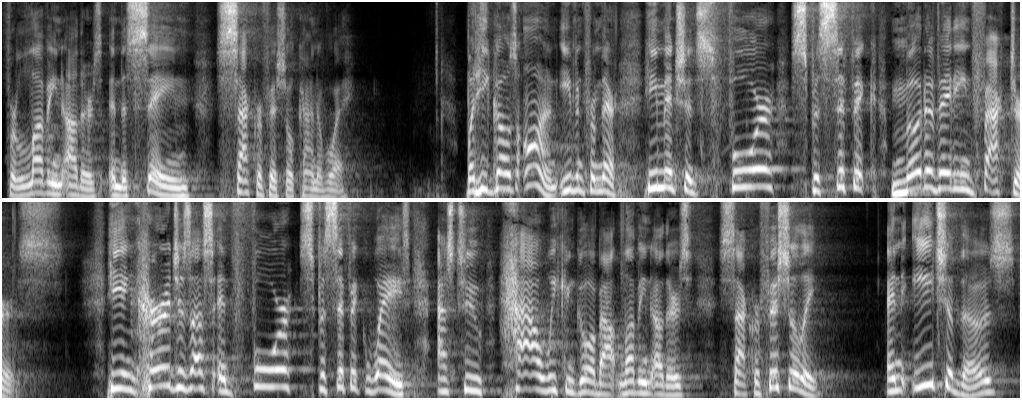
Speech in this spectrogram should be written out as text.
for loving others in the same sacrificial kind of way. But he goes on, even from there. He mentions four specific motivating factors. He encourages us in four specific ways as to how we can go about loving others sacrificially. And each of those,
